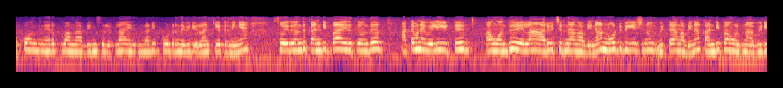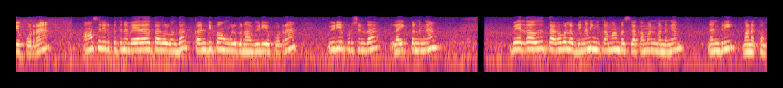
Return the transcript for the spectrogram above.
எப்போ வந்து நிரப்புவாங்க அப்படின்னு சொல்லிட்டுலாம் இதுக்கு முன்னாடி போட்டிருந்த வீடியோலாம் கேட்டிருந்தீங்க. ஸோ இது வந்து கண்டிப்பாக இதுக்கு வந்து அட்டவணை வெளியிட்டு அவங்க வந்து எல்லாம் அறிவிச்சிருந்தாங்க அப்படின்னா நோட்டிஃபிகேஷனும் விட்டாங்க அப்படின்னா கண்டிப்பாக உங்களுக்கு நான் வீடியோ போடுறேன். ஆசிரியர் பற்றின வேறு ஏதாவது தகவல் வந்தால் கண்டிப்பாக உங்களுக்கு நான் வீடியோ போடுறேன். வீடியோ பிடிச்சிருந்தா லைக் பண்ணுங்கள் வேறு ஏதாவது தகவல் அப்படின்னா நீங்கள் கமெண்ட் பாக்ஸில் கமெண்ட் பண்ணுங்கள் நன்றி வணக்கம்.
